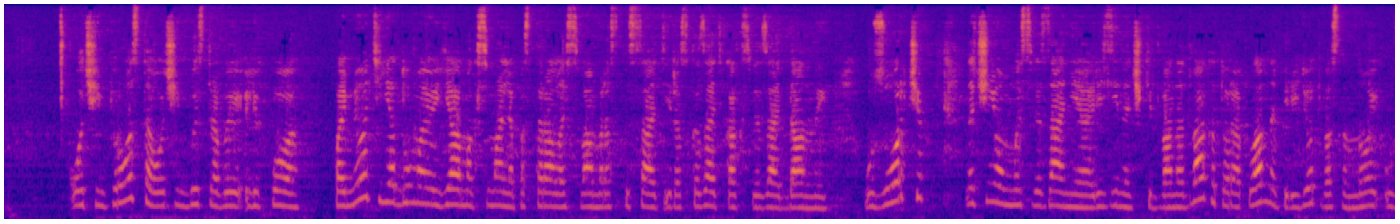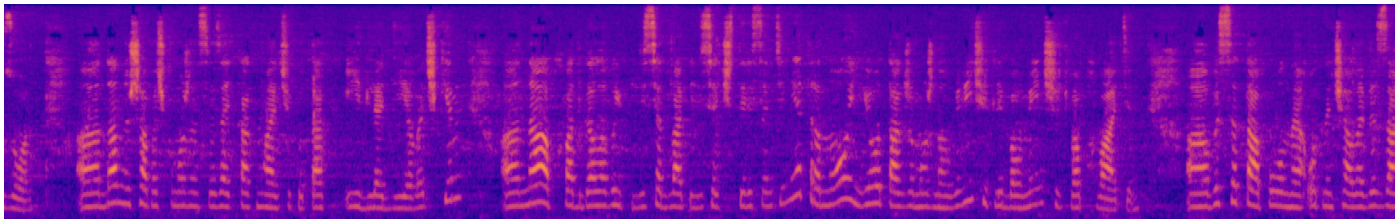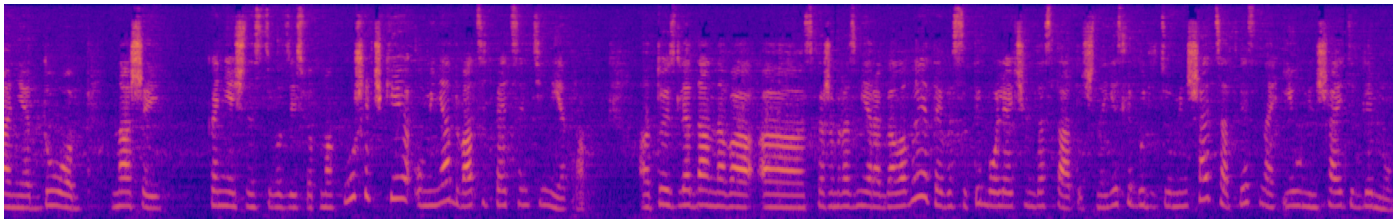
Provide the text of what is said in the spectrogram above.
очень просто, очень быстро вы легко поймете, я думаю. Я максимально постаралась вам расписать и рассказать, как связать данный узорчик. Начнем мы с вязания резиночки 2 на 2, которая плавно перейдет в основной узор. А, данную шапочку можно связать как мальчику, так и для девочки. А, на обхват головы 52-54 сантиметра, но ее также можно увеличить, либо уменьшить в обхвате. А, высота полная от начала вязания до нашей конечности, вот здесь вот макушечки, у меня 25 сантиметров. То есть для данного, скажем, размера головы этой высоты более чем достаточно. Если будете уменьшать, соответственно, и уменьшайте длину.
